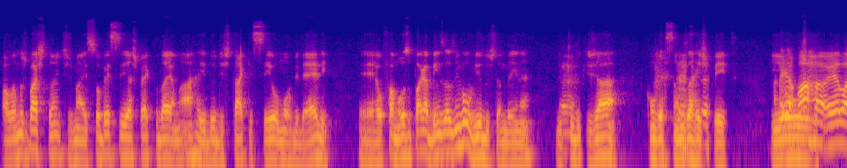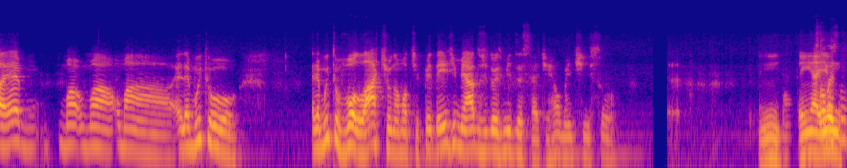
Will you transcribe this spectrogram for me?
Falamos bastante, mas sobre esse aspecto da Yamaha e do destaque seu, Morbidelli, é o famoso parabéns aos envolvidos também, né? De é. tudo que já conversamos a respeito. E a Yamaha, ela é uma, uma, uma, ela é muito ela é muito volátil na MotoGP desde meados de 2017, realmente isso. Sim, tem aí um,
